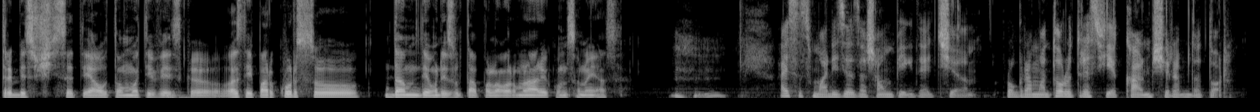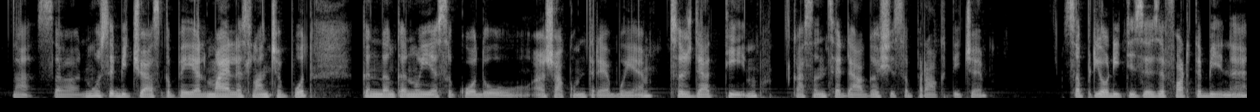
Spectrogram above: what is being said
trebuie și să te automotivezi, că ăsta e parcursul, dăm de un rezultat până la urmă, nu are cum să nu iasă. Mm-hmm. Hai să sumarizez așa un pic, deci programatorul trebuie să fie calm și răbdător, da? să nu se biciuiască pe el, mai ales la început, când încă nu iese codul așa cum trebuie, să-și dea timp ca să înțeleagă și să practice, să prioritizeze foarte bine,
